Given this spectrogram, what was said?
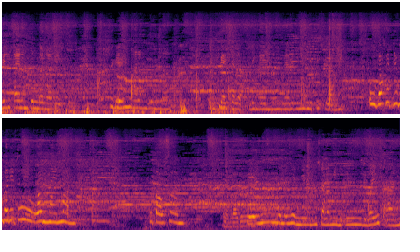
Bili tayo ng punda nga rito. Sige. Yung mahalang punda. Bigay sa bigay na meron yung malipis lang. Oh, bakit yung ganito? 1.9 lang. 2,000. Kaya ano naman yun, hindi naman salamin. Yung, di ba yung sa ano,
